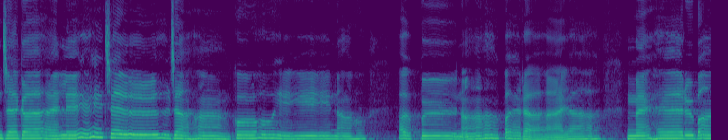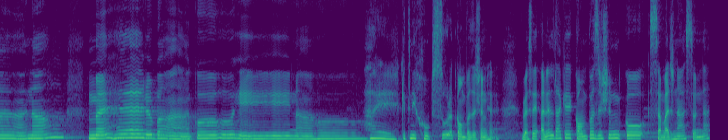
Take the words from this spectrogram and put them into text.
जगह ले चल, जहाँ कोई ना हो, अपना पराया। मेहरबाना मेहरबान कोई ना हो। हाय, कितनी खूबसूरत कॉम्पोजिशन है। वैसे अनिल दा के कॉम्पोजिशन को समझना, सुनना,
